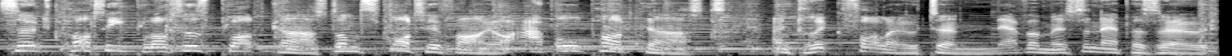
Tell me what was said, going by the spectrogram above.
Search Potty Plotters Plotcast on Spotify or Apple Podcasts and click follow to never miss an episode.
